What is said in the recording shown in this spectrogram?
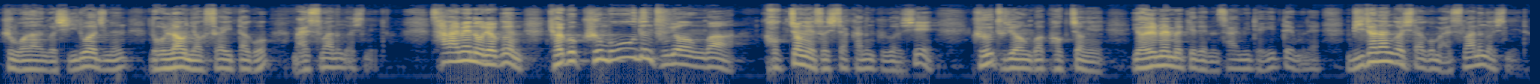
그 원하는 것이 이루어지는 놀라운 역사가 있다고 말씀하는 것입니다. 사람의 노력은 결국 그 모든 두려움과 걱정에서 시작하는 그것이 그 두려움과 걱정에 열매 맺게 되는 삶이 되기 때문에 미련한 것이라고 말씀하는 것입니다.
